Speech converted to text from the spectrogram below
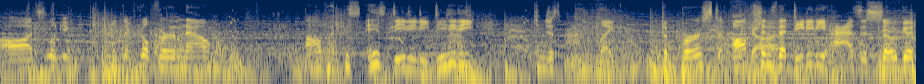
Oh, it's looking a little difficult for him now. Oh, but this is DDD. DDD can just, like, the burst options God. that DDD has is so good.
